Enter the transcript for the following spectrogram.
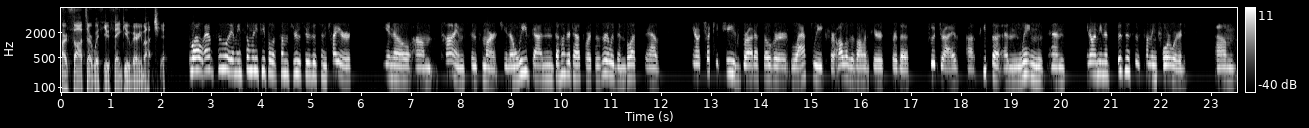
our thoughts are with you. Thank you very much. Well, absolutely. I mean, so many people have come through through this entire, you know, um, time since March. You know, we've gotten the Hunger Task Force has really been blessed to have. You know, Chuck E. Cheese brought us over last week for all of the volunteers for the food drive, uh, pizza and wings, and you know, I mean, it's businesses coming forward. Um,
